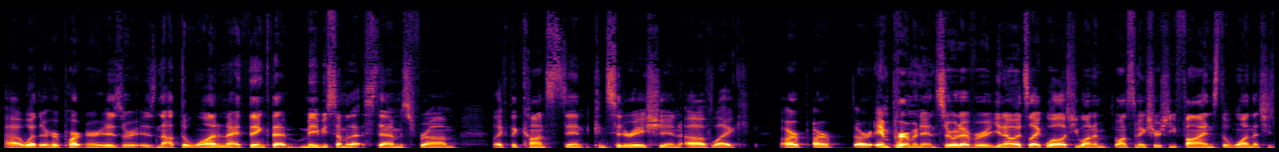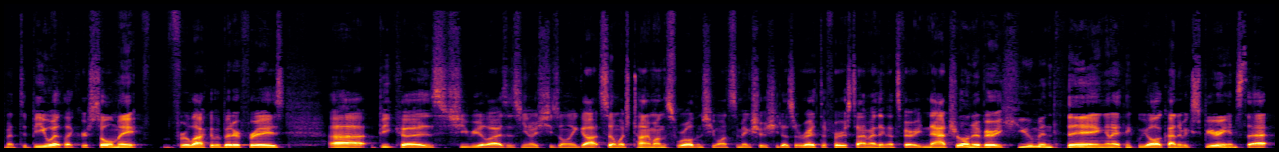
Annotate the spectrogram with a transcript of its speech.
uh, whether her partner is or is not the one. And I think that maybe some of that stems from like the constant consideration of like our our our impermanence or whatever. You know, it's like, well, she want to, wants to make sure she finds the one that she's meant to be with, like her soulmate, for lack of a better phrase uh, because she realizes, you know, she's only got so much time on this world and she wants to make sure she does it right the first time. I think that's very natural and a very human thing. And I think we all kind of experience that.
